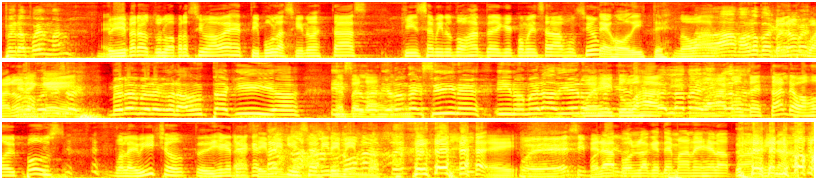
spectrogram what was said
Pero pues, man. Oye, pero tú la próxima vez estipula, si no estás 15 minutos antes de que comience la función, Te jodiste. no vas a... Ah, mano, porque Bueno, después, bueno. después que- dicen, mira, me regalaron taquilla y Es se verdad, metieron verdad. al cine y no me la dieron. Pues y tú vas, a, ver y la tú vas a contestar debajo del post. Huele bicho, te dije que tenías que estar mismo, 15 así minutos mismo. antes. Ey. Pues sí, Mira, porque- ponlo a que te maneje la página. Siempre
